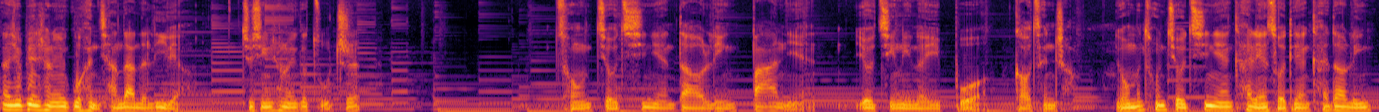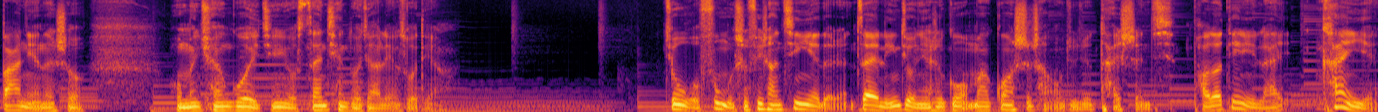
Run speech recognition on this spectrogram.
那就变成了一股很强大的力量，就形成了一个组织。从九七年到零八年，又经历了一波高增长。我们从九七年开连锁店，开到零八年的时候，我们全国已经有三千多家连锁店了。就我父母是非常敬业的人，在零九年时候跟我妈逛市场，我就觉得太神奇，跑到店里来看一眼，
